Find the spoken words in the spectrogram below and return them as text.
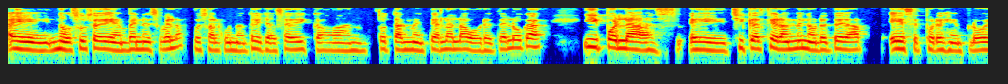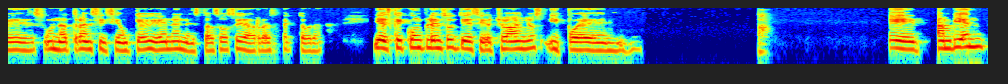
eh, no sucedía en Venezuela, pues algunas de ellas se dedicaban totalmente a las labores del hogar y pues las eh, chicas que eran menores de edad, ese por ejemplo es una transición que viven en esta sociedad receptora y es que cumplen sus 18 años y pueden... Eh, también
